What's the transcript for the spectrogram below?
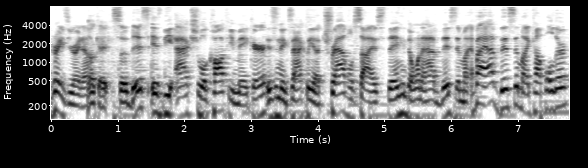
crazy right now. Okay, so this is the actual coffee maker. Isn't exactly a travel size thing. Don't want to have this in my, if I have this in my cup holder,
